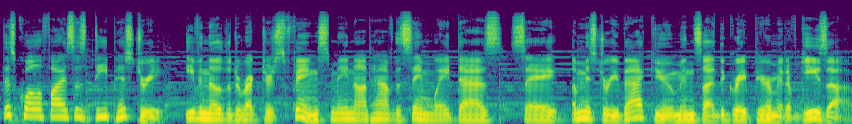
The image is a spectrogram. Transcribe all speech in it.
this qualifies as deep history, even though the director's Sphinx may not have the same weight as, say, a mystery vacuum inside the Great Pyramid of Giza.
